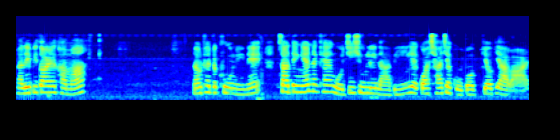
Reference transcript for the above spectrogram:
ဒါလေးပြီးသွားတဲ့အခါမှာနောက်ထပ်တစ်ခုအနေနဲ့စာသင်ခန်းနှခမ်းကိုကြည့်ရှုလေ့လာပြီးတဲ့ကွာခြားချက်ကိုပြောပြပါတယ်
